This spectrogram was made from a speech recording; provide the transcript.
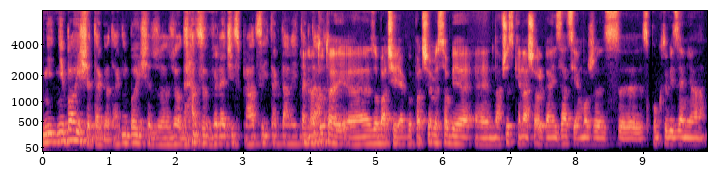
nie, nie boi się tego, tak? Nie boi się, że, że od razu wyleci z pracy i tak dalej. I tak no dalej. tutaj e, zobaczcie, jakby patrzymy sobie e, na wszystkie nasze organizacje, może z, z punktu widzenia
